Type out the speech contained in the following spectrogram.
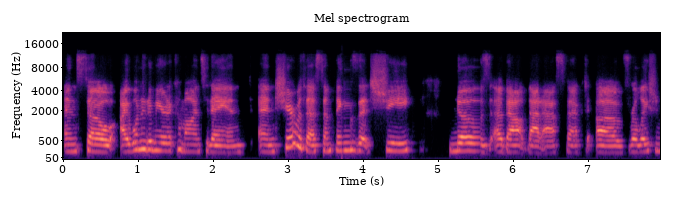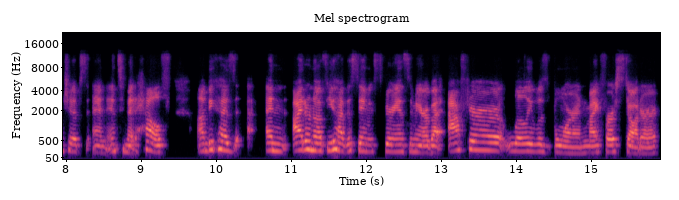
And so I wanted Amira to come on today and and share with us some things that she knows about that aspect of relationships and intimate health um, because and i don't know if you had the same experience amira but after lily was born my first daughter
